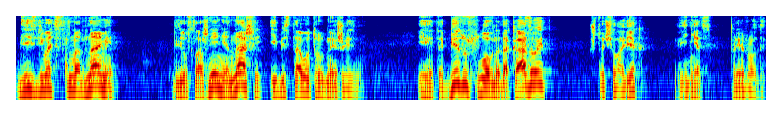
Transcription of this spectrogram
для издевательства над нами, для усложнения нашей и без того трудной жизни. И это, безусловно, доказывает, что человек – венец природы.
